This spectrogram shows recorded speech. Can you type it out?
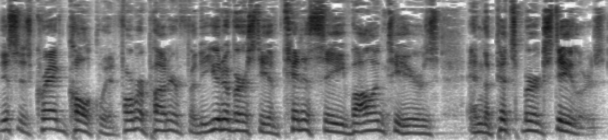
This is Craig Colquitt, former punter for the University of Tennessee Volunteers and the Pittsburgh Steelers,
